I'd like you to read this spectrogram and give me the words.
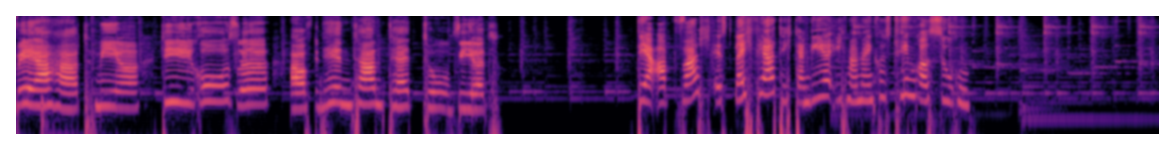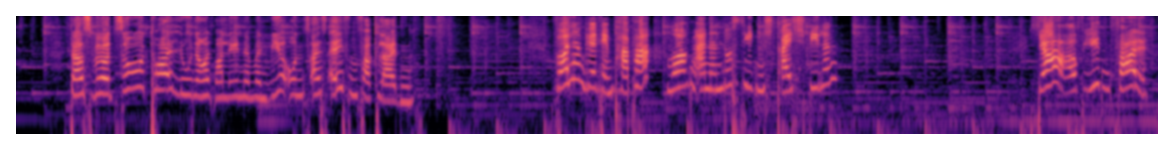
Wer hat mir die Rose auf den Hintern tätowiert? Der Abwasch ist gleich fertig, dann gehe ich mal mein Kostüm raussuchen. Das wird so toll, Luna und Marlene, wenn wir uns als Elfen verkleiden. Wollen wir dem Papa morgen einen lustigen Streich spielen? Ja, auf jeden Fall.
